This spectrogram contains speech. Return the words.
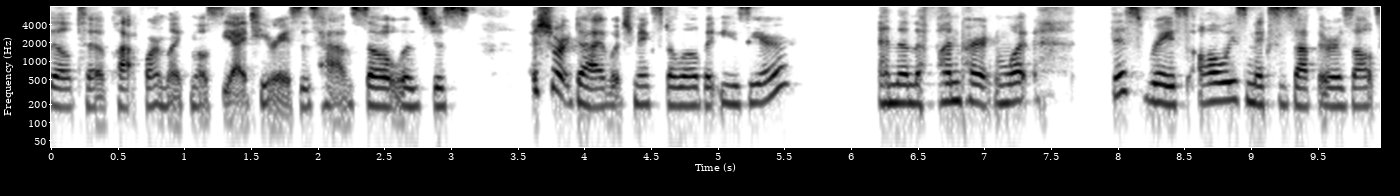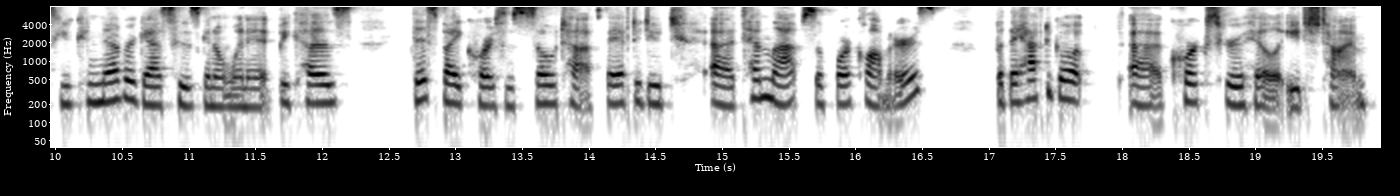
built a platform like most CIT races have, so it was just a short dive, which makes it a little bit easier. And then the fun part and what this race always mixes up the results. You can never guess who's going to win it because this bike course is so tough. They have to do t- uh, 10 laps of four kilometers, but they have to go up uh, Corkscrew Hill each time.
